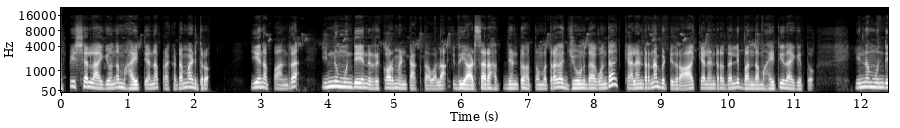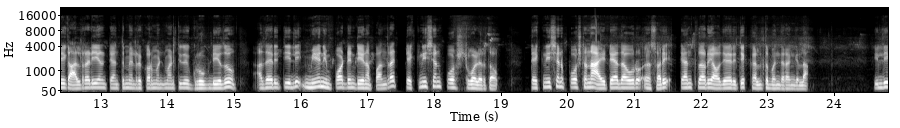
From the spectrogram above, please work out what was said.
ಅಫಿಷಿಯಲ್ ಆಗಿ ಒಂದು ಮಾಹಿತಿಯನ್ನು ಪ್ರಕಟ ಮಾಡಿದರು. ಏನಪ್ಪ ಅಂದ್ರೆ ಇನ್ನು ಮುಂದೆ ಏನು ರಿಕ್ವೈರ್ಮೆಂಟ್ ಆಗ್ತಾವಲ್ಲ, ಇದು ಎರಡು ಸಾವಿರ ಹದಿನೆಂಟು, ಹತ್ತೊಂಬತ್ತರಾಗ ಜೂನ್ದಾಗ ಒಂದು ಕ್ಯಾಲೆಂಡರ್ನ ಬಿಟ್ಟಿದ್ರು. ಆ ಕ್ಯಾಲೆಂಡರ್ದಲ್ಲಿ ಬಂದ ಮಾಹಿತಿ ಇದಾಗಿತ್ತು. ಇನ್ನು ಮುಂದೆ ಈಗ ಆಲ್ರೆಡಿ ಏನು ಟೆಂತ್ ಮೇಲೆ ರಿಕ್ವೈರ್ಮೆಂಟ್ ಮಾಡ್ತಿದ್ವಿ ಗ್ರೂಪ್ ಡಿ ಅದು ಅದೇ ರೀತಿ ಇಲ್ಲಿ ಮೇನ್ ಇಂಪಾರ್ಟೆಂಟ್ ಏನಪ್ಪ ಅಂದ್ರೆ ಟೆಕ್ನಿಷಿಯನ್ ಪೋಸ್ಟ್ಗಳು ಇರ್ತಾವೆ. ಟೆಕ್ನಿಷಿಯನ್ ಪೋಸ್ಟನ್ನು ಐ ಟಿ ಐದವರು ಸಾರಿ ಟೆಂತ್ದವರು ಯಾವುದೇ ರೀತಿ ಕಲಿತು ಬಂದಿರಂಗಿಲ್ಲ. ಇಲ್ಲಿ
